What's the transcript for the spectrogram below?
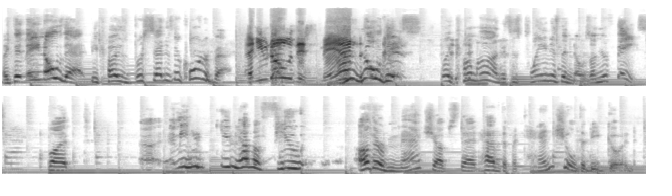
Like they, they know that because Brissett is their quarterback. And you know this, man. You know this. Like, come on, it's as plain as the nose on your face. But uh, I mean, you you have a few other matchups that have the potential to be good,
